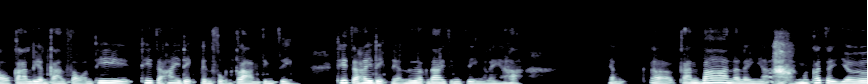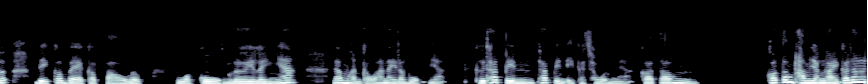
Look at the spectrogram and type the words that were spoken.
ต่อการเรียนการสอนที่ที่จะให้เด็กเป็นศูนย์กลางจริง ๆ ที่จะให้เด็กเนี่ยเลือกได้จริง ๆ อะไรเงี้ยค่ะ อย่างการบ้านอะไรเงี้ย มันก็จะเยอะเด็กก็แบกกระเป๋าแบบตัวโก่งเลยอะไรเงี้ย แล้วเหมือนกับว่าในระบบเนี่ย คือถ้าเป็นถ้าเป็นเอกชนเนี่ยก็ต้องก็ต้องทำยังไงก็ได้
